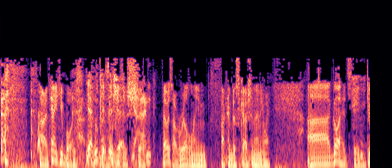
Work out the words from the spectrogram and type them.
All right, thank you, boys. Yeah, who gives a Who gives shit? a shit? Yeah, I mean- that was a real lame fucking discussion anyway. Uh, go ahead, Steve. Do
